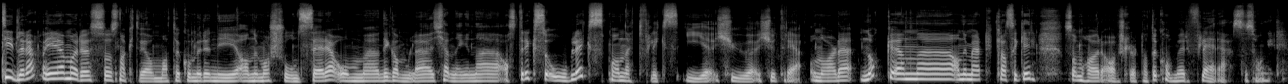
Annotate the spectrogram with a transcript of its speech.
Tidligere i morges så snakket vi om at det kommer en ny animasjonsserie om eh, de gamle kjenningene Asterix og Obelix på Netflix i 2023. Og nå er det nok en animert klassiker som har avslørt at det kommer flere sesonger.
